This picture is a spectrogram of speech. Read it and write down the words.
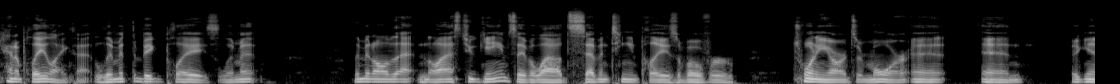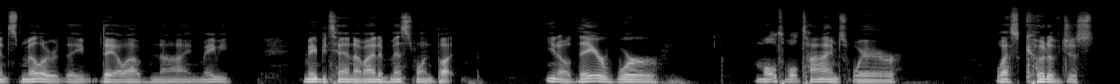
kind of play like that. Limit the big plays. Limit limit all of that. In the last two games, they've allowed 17 plays of over 20 yards or more, and and against Miller, they they allowed nine, maybe maybe 10. I might have missed one, but, you know, there were multiple times where West could have just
